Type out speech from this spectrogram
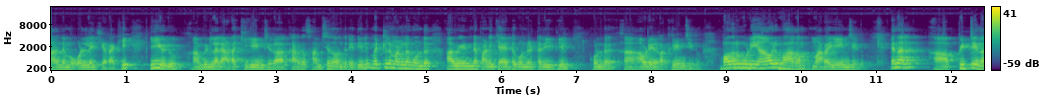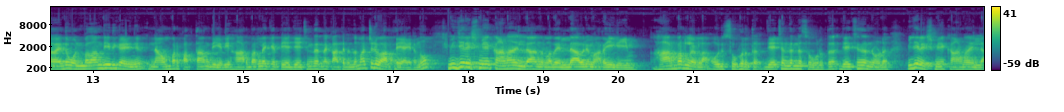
അതിന്റെ മുകളിലേക്ക് ഇറക്കി ഈ ഒരു വിള്ളൽ അടയ്ക്കുകയും ചെയ്തു. ആർക്കാർക്ക് സംശയം തോന്നുന്ന രീതിയിൽ മെറ്റിലും മണലും കൊണ്ട് ആ വീടിന്റെ പണിക്കായിട്ട് കൊണ്ടിട്ട രീതിയിൽ കൊണ്ട് അവിടെ ഇറക്കുകയും ചെയ്തു. അപ്പോൾ അതോടുകൂടി ആ ഒരു ഭാഗം മറയുകയും ചെയ്തു. എന്നാൽ പിറ്റേന്ന് അതായത് ഒൻപതാം തീയതി കഴിഞ്ഞ് നവംബർ പത്താം തീയതി ഹാർബറിലേക്ക് എത്തിയ ജയചന്ദ്രനെ കാത്തിരുന്നത് മറ്റൊരു വാർത്തയായിരുന്നു. വിജയലക്ഷ്മിയെ കാണാനില്ല എന്നുള്ളത് എല്ലാവരും അറിയുകയും ഹാർബറിലുള്ള ഒരു സുഹൃത്ത് ജയചന്ദ്രന്റെ സുഹൃത്ത് ജയചന്ദ്രനോട് വിജയലക്ഷ്മിയെ കാണാനില്ല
